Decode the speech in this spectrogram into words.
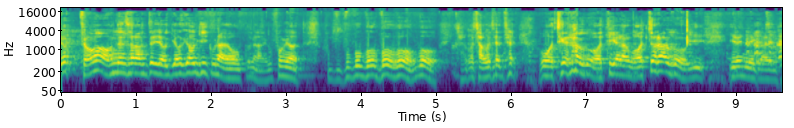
여- 병화 없는 사람들 여기, 여기, 여기구나, 없구나. 이거 보면, 뭐, 뭐, 뭐, 뭐, 뭐, 뭐, 잘못, 잘못했다. 뭐, 어떻게 하라고, 어떻게 하라고, 어쩌라고, 이, 이런 얘기 하는 거.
